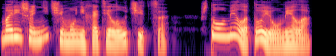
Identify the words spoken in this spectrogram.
Мариша ничему не хотела учиться. Что умела, то и умела.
